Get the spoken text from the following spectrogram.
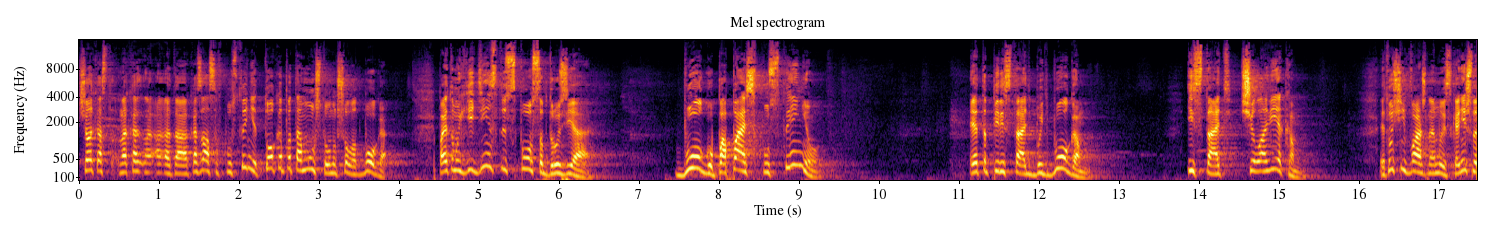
Человек оказался в пустыне только потому, что он ушел от Бога. Поэтому единственный способ, друзья, Богу попасть в пустыню, это перестать быть Богом и стать человеком. Это очень важная мысль. Конечно,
